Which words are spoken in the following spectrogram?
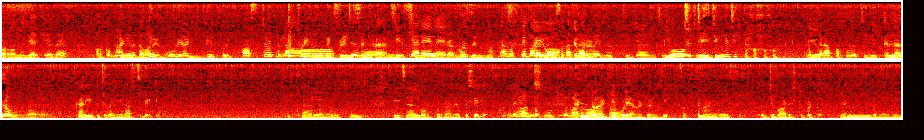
പറഞ്ഞു വിചാരിക്കരുത് അടിപൊളി അടിപൊളി. ഫസ്റ്റ് തൊട്ട് അടിപൊളി movie last prince and family ചിരിക്കാനേ നേരമുള്ളൂ സിനിമ ഞാൻ സത്യം അയ്യോ പറയുമോ സത്യം പറയാം ചേച്ചി ഇങ്ങനെ ചിരിക്ക. എന്നാലോ കരയിപ്പിച്ച് കഴിഞ്ഞു ലാസ്റ്റിലേക്ക്. ചേച്ചി നല്ല ഉറക്കവിടാണ് അപ്പൊ ശരി രണ്ടും അടിപൊളിയാണ് കേട്ടോ എനിക്ക്. സത്യം പറയുന്നത് ഗൈസ് ഒരുപാട് ഇഷ്ടപ്പെട്ടു. രണ്ട് മൂവിയും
